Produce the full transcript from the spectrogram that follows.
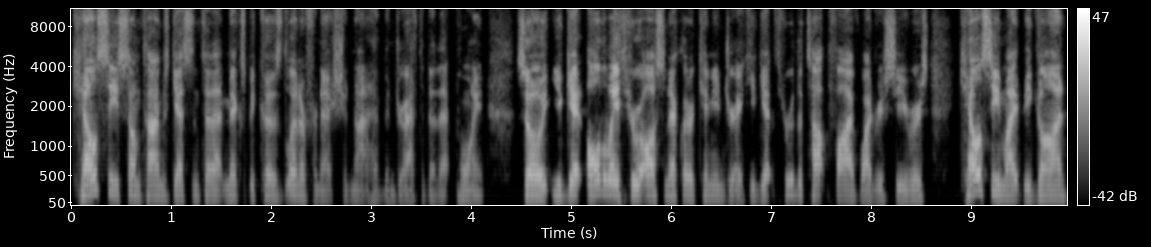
Kelce sometimes gets into that mix because Leonard Fournette should not have been drafted at that point. So you get all the way through Austin Ekeler, Kenyon Drake. You get through the top five wide receivers. Kelce might be gone,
